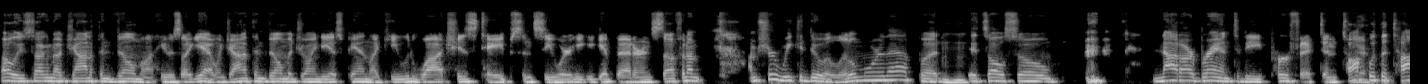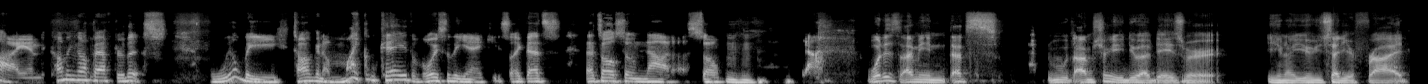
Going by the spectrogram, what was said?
oh, he's talking about Jonathan Vilma. He was like, yeah, when Jonathan Vilma joined ESPN, like he would watch his tapes and see where he could get better and stuff. And I'm I'm sure we could do a little more of that, but Mhm. it's also not our brand to be perfect and talk Yeah. with a tie. And coming up after this, we'll be talking to Michael Kay, the voice of the Yankees. Like that's that's also not us. So Mhm. Yeah. What is? I mean, that's. I'm sure you do have days where, you know, you, you said you're fried.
